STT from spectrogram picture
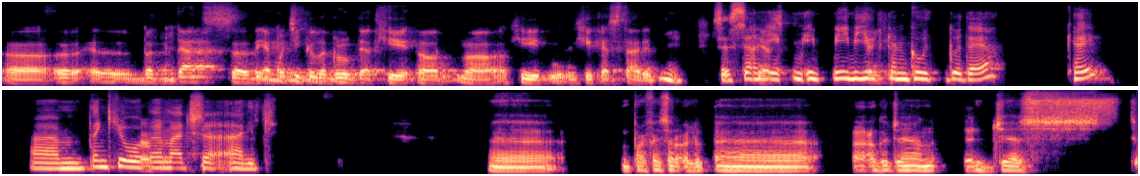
but that's uh, the particular group that he he he has studied. So, Sergey, yes. maybe you thank can you. go go there. Okay. Um, thank you very much, Alik. Professor uh, Agadjanian just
